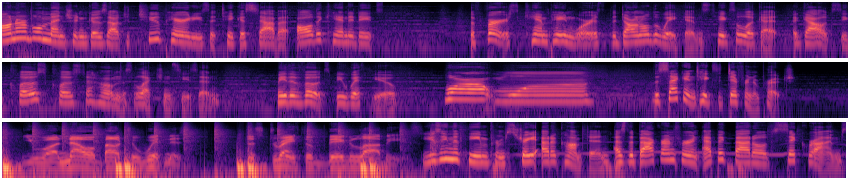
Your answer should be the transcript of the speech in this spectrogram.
Honorable mention goes out to two parodies that take a stab at all the candidates. The first, Campaign Wars, The Donald Awakens, takes a look at a galaxy close, close to home this election season. May the votes be with you. Wah, wah. The second takes a different approach, You are now about to witness the strength of big lobbies. using the theme from Straight Outta Compton as the background for an epic battle of sick rhymes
